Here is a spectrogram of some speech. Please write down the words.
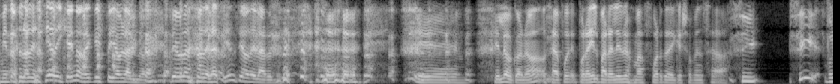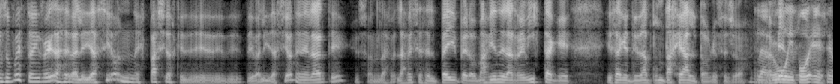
mientras lo decía dije, no, ¿de qué estoy hablando? ¿Estoy hablando de la ciencia o del arte? Eh, qué loco, ¿no? O sea, por ahí el paralelo es más fuerte del que yo pensaba. Sí, Sí, por supuesto, hay reglas de validación, espacios que de, validación en el arte, que son las, veces del paper o más bien de la revista, que esa que te da puntaje alto, qué sé yo. Claro, uy, este,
